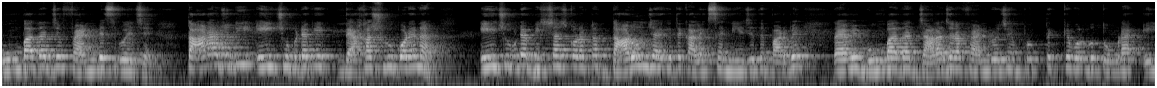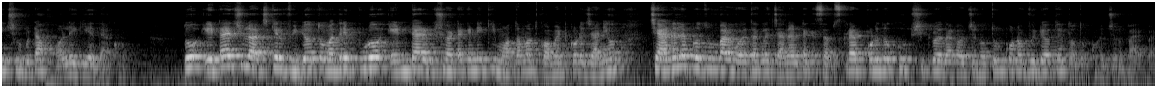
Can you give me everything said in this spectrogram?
বুম্বাদার যে ফ্যান বেস রয়েছে, তারা যদি এই ছবিটাকে দেখা শুরু করে না, এই ছবিটা বিশ্বাস করা একটা দারুণ জায়গাতে কালেকশন নিয়ে যেতে পারবে। তাই আমি বুম্বাদার যারা যারা ফ্যান রয়েছে আমি প্রত্যেককে বলব, তোমরা এই ছবিটা হলে গিয়ে দেখো। তো এটাই ছিল আজকের ভিডিও তোমাদের পুরো এন্টায়ার বিষয়টাকে নিয়ে কি মতামত কমেন্ট করে জানিও। চ্যানেলে প্রথমবার হয়ে থাকলে চ্যানেলটাকে সাবস্ক্রাইব করে দিও। খুব শীঘ্রই দেখা হচ্ছে নতুন কোনো ভিডিওতে ততক্ষণের জন্য বাই বাই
